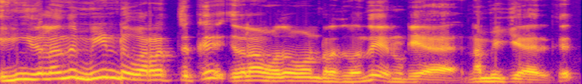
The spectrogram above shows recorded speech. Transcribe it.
இதுலேருந்து மீண்டு வர்றதுக்கு இதெல்லாம் உதவுன்றது வந்து என்னுடைய நம்பிக்கையாக இருக்குது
